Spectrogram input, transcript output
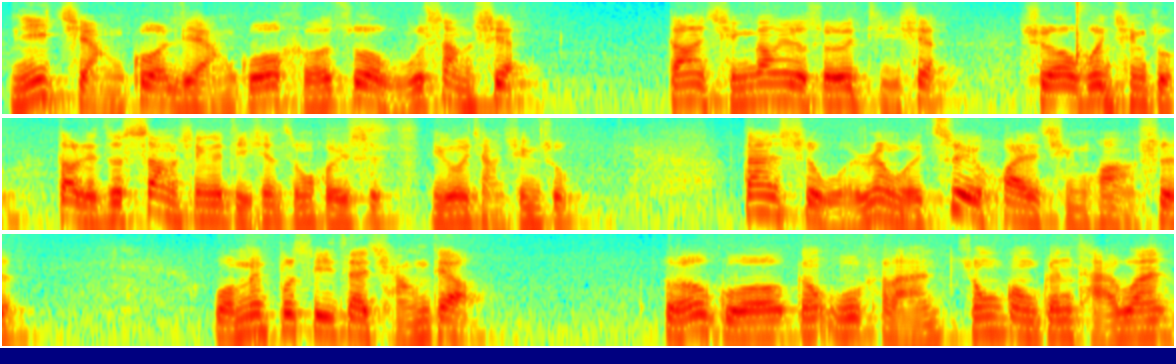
你讲过两国合作无上限，当然秦刚又说有底线，所以要问清楚到底这上限和底线怎么回事，你给我讲清楚。但是我认为最坏的情况是，我们不是一再强调，俄国跟乌克兰、中共跟台湾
